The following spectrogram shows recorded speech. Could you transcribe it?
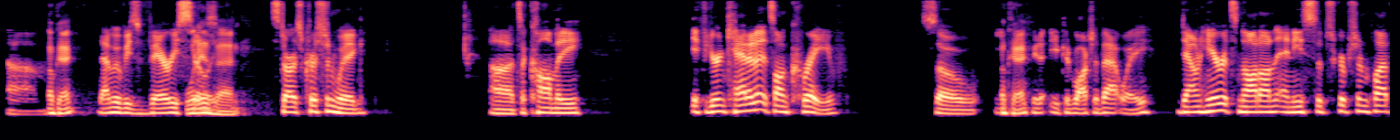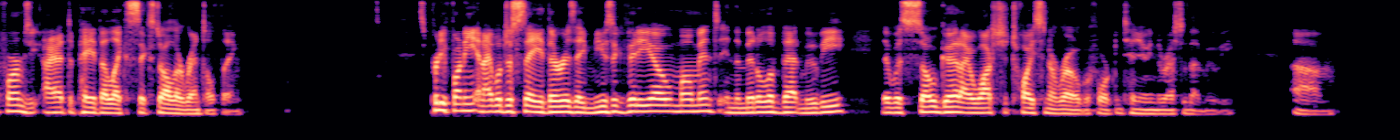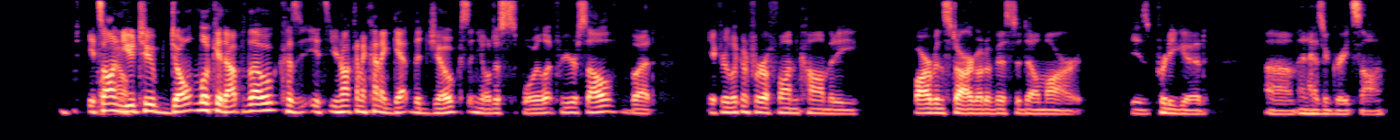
Um, Okay. That movie's very silly. What is that? stars Kristen Wiig. Uh, it's a comedy. If you're in Canada, it's on Crave, so you, Okay. could, you could watch it that way. Down here, it's not on any subscription platforms. I had to pay the like six dollar rental thing. It's pretty funny, and I will just say there is a music video moment in the middle of that movie that was so good. I watched it twice in a row before continuing the rest of that movie. Um, it's on YouTube. Don't look it up though, because it's you're not going to kind of get the jokes, and you'll just spoil it for yourself. But if you're looking for a fun comedy, Barb and Star Go to Vista Del Mar is pretty good, um, and has a great song.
